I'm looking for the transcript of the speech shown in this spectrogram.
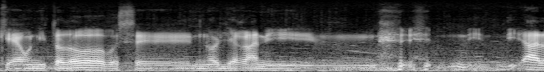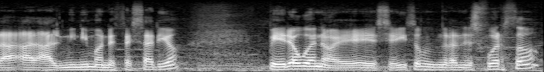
que aún y todo pues, eh, no llega ni, al mínimo necesario, pero bueno, eh, se hizo un gran esfuerzo.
